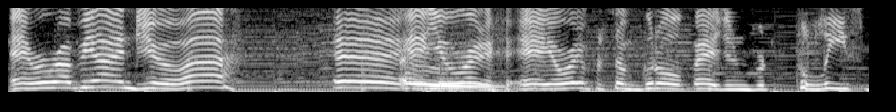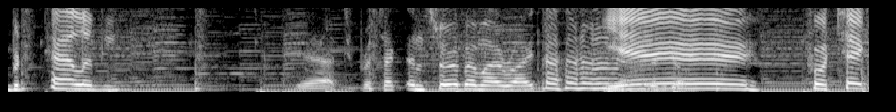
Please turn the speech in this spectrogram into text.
hey, we're right behind you, huh? Hey, hey, you ready? Hey, you ready for some good old fashioned br- police brutality? Yeah, to protect and serve, am I right? yeah, protect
